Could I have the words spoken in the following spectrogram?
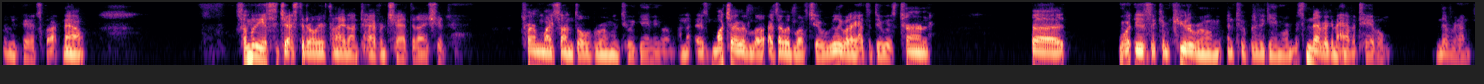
really bad spot. Now, somebody had suggested earlier tonight on Tavern Chat that I should turn my son's old room into a gaming room. And as much I would love as I would love to, really what I have to do is turn uh, what is a computer room into a bit of a game room. It's never going to have a table. Never going to.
